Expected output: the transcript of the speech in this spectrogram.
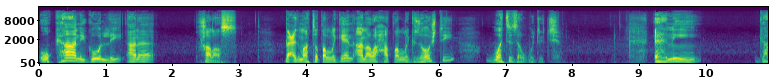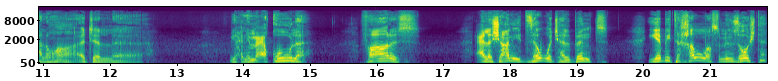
وكان يقول لي أنا خلاص بعد ما تطلقين أنا راح أطلق زوجتي وأتزوجك. هني قالوا ها أجل يعني معقولة فارس علشان يتزوج هالبنت يبي يتخلص من زوجته؟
